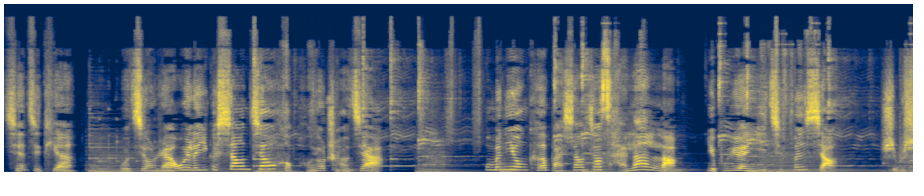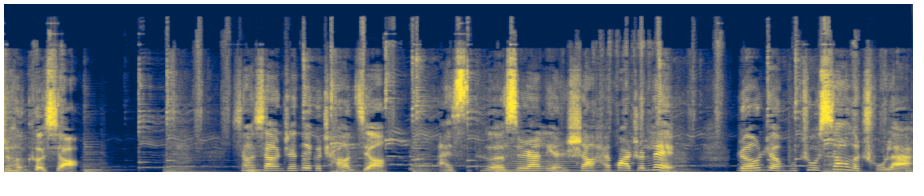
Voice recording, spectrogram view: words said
前几天我竟然为了一个香蕉和朋友吵架，我们宁肯把香蕉踩烂了，也不愿意一起分享，是不是很可笑？”想象着那个场景。艾斯特虽然脸上还挂着泪，仍忍不住笑了出来。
